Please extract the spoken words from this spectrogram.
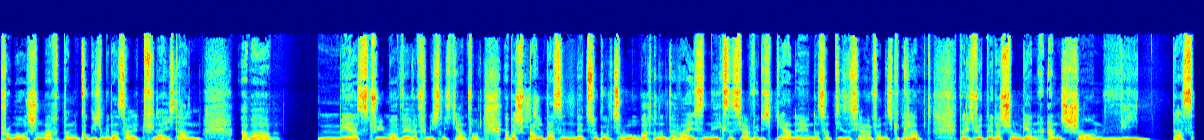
Promotion macht, dann gucke ich mir das halt vielleicht an. Aber mehr Streamer wäre für mich nicht die Antwort. Aber spannend, das in der Zukunft zu beobachten und wer weiß, nächstes Jahr würde ich gerne hin. Das hat dieses Jahr einfach nicht geklappt, weil ich würde mir das schon gern anschauen, wie das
